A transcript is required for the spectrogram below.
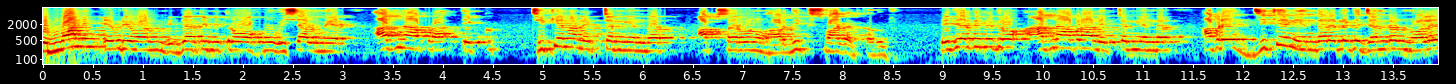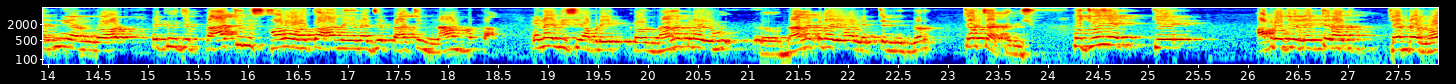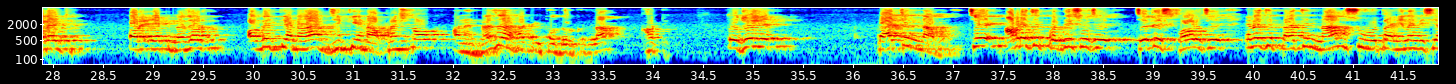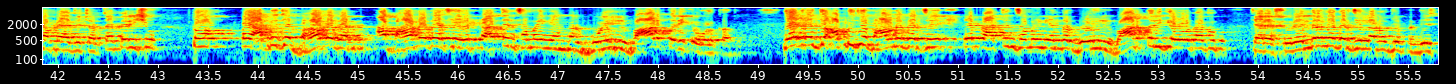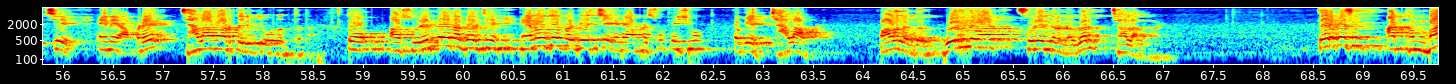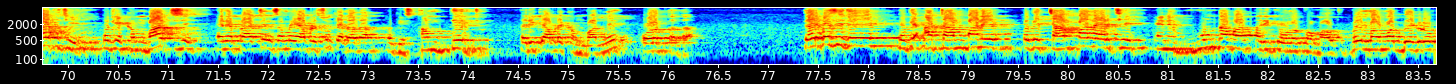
Good morning everyone વિદ્યાર્થી મિત્રો, હું વિશાલ મેર. આજના આપણા એક જીકેના લેક્ચરની અંદર આપ સર્વનું હાર્દિક સ્વાગત કરું છું. વિદ્યાર્થી મિત્રો, આજના આપણા લેક્ચરની અંદર આપણે જીકેની અંદર, એટલે કે જનરલ નોલેજની અંદર, એક જે પ્રાચીન સ્થળો હતા અને એના જે પ્રાચીન નામ હતા, એના વિશે આપણે એક નાનકડા એવું નાનકડા એવા લેક્ચરની અંદર ચર્ચા કરીશું. તો જોઈએ કે આપણો જે લેક્ચર આજ જનરલ નોલેજ પર એક નજર અગત્યના જીકેના પ્રશ્નો અને નજર હટી તો દુર્ઘટના ઘટી. તો જોઈએ, પ્રાચીન નામ જે આપણા જે પ્રદેશો છે, જે તે સ્થળ છે, એના જે પ્રાચીન નામ શું હતા, એના વિશે આપણે આજે ચર્ચા કરીશું. તો ભાઈ આપણું જે ભાવનગર, આ ભાવનગર છે એ પ્રાચીન સમયની અંદર ગોહિલવાડ તરીકે ઓળખાતું યાદ રાખજો, આપણું જે ભાવનગર છે એ પ્રાચીન સમયની અંદર ગોહિલવાડ તરીકે ઓળખાતું હતું. જ્યારે સુરેન્દ્રનગર જિલ્લાનો જે પ્રદેશ છે, એને આપણે ઝાલાવાડ તરીકે ઓળખતા હતા. તો આ સુરેન્દ્રનગર છે, એનો જે પ્રદેશ છે, એને આપણે શું કહીશું? તો કે ઝાલાવાડ. ભાવનગર, ગોહિલવાડ, સુરેન્દ્રનગર, ઝાલાવાડ. ત્યાર પછી આ ખંભાત છે, તો કે ખંભાત છે, એને પ્રાચીન સમયે આપણે શું કહેતા હતા? તો કે સ્તંભ તીર્થ તરીકે આપણે ખંભાતને ઓળખતા હતા. ત્યાર પછી જોઈએ, તો કે આ ચાંપાનેર, તો કે ચાંપાનેર છે, એને મુમદાબાદ તરીકે ઓળખવામાં આવતું. ભાઈ, મોહમ્મદ બેગડો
